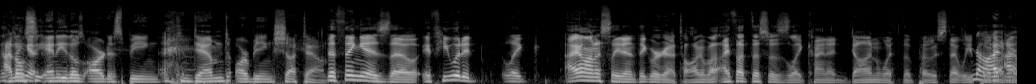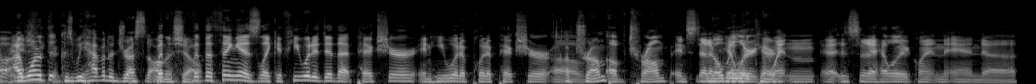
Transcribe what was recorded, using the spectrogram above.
I don't see is- any of those artists being condemned or being shut down. The thing is, though, if he would have like, I honestly didn't think we were going to talk about. I thought this was like kind of done with the post that we no, put I, on I, our I page. wanted to because we haven't addressed it on the show. But the thing is, like, if he would have did that picture and he would have put a picture of, Trump? of Trump instead of Hillary. Clinton, uh, instead of Hillary Clinton and uh,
